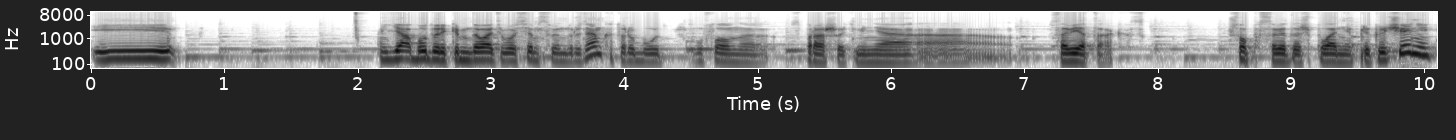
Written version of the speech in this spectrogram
И я буду рекомендовать его всем своим друзьям, которые будут условно спрашивать меня э, совета, что посоветуешь в плане приключений.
